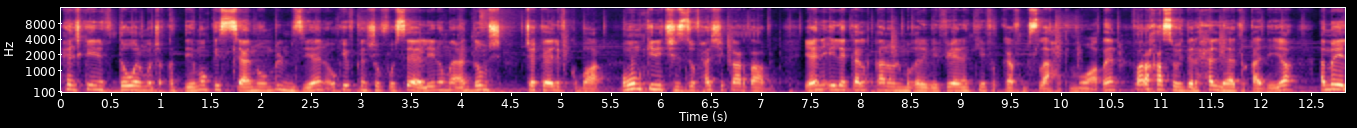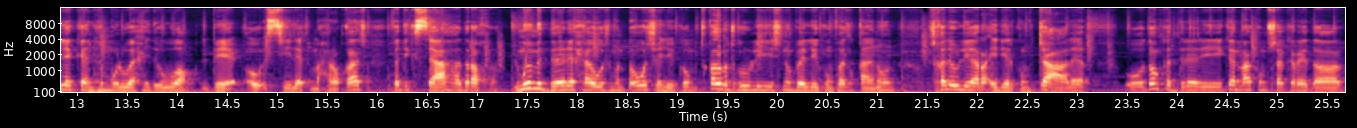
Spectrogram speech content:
حيت كاينين في الدول المتقدمة وكيستعملوهم بالمزيان وكيف كنشوفوا ساهلين وما عندهمش تكاليف كبار وممكن يتشزوا في شي كارطابل. يعني إلا كان القانون المغربي فعلا كيفكر في مصلحة المواطن فراه خاصو يدير حل لهذه القضية. أما إلا كان همه الوحيد هو البيع أو استهلاك المحروقات فديك الساعة هضرة أخرى. المهم الدراري حاولت ما نطولش عليكم تقدروا تقولوا لي شنو بان لكم في هذا القانون وتخليوا لي الرأي ديالكم في التعاليق. ودونك الدراري كان معكم شاكر دار.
